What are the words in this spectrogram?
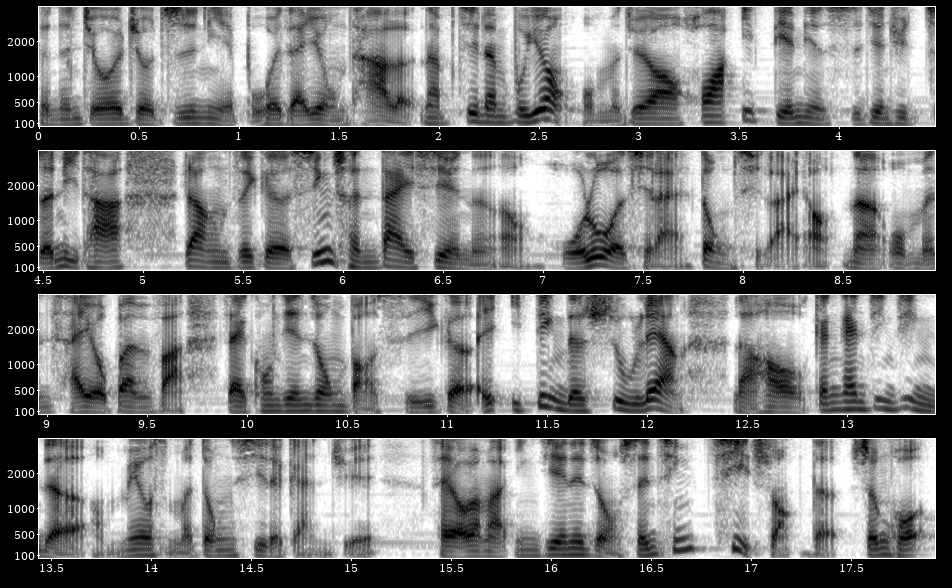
可能久而久之你也不会再用它了。那既然不用，我们就要花一点点时间去整理它，让这个新陈代谢呢啊活络起来、动起来啊。那我们才有办法在空间中保持一个诶一定的数量，然后干干净净的，没有什么东西的。感觉才有办法迎接那种神清气爽的生活。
